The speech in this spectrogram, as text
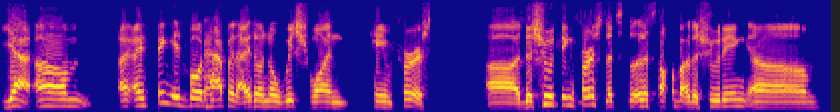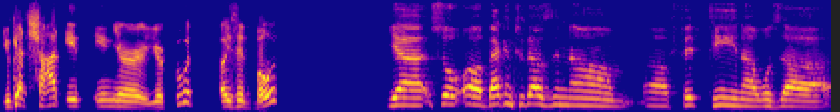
Yeah. Um, I, I think it both happened. I don't know which one came first. Uh, the shooting first. Let's let's talk about the shooting. Um, you got shot in, in your your foot. Or is it both? Yeah. So uh, back in 2015, I was uh,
